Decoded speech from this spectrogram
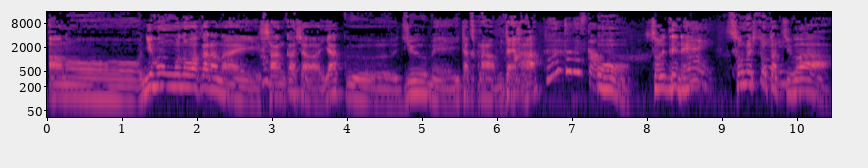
あのー日本語のわからない参加者約10名いたかなみたいな、本当ですか、うん、それでね、はい。その人たちは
